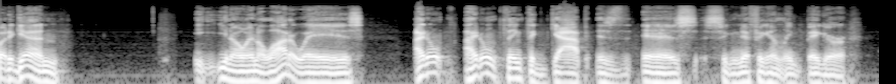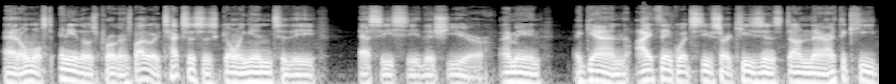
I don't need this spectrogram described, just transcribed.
But again, you know, in a lot of ways, I don't I don't think the gap is is significantly bigger at almost any of those programs. By the way, Texas is going into the SEC this year. I mean, again, I think what Steve Sarkisian's done there, I think he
